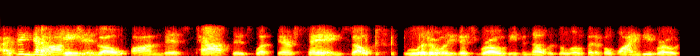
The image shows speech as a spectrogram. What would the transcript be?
I think that's um, to go on this path, is what they're saying. So literally, this road, even though it was a little bit of a windy road,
